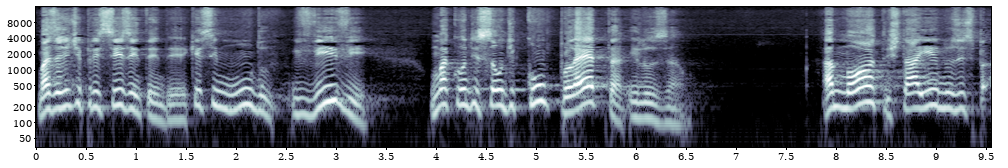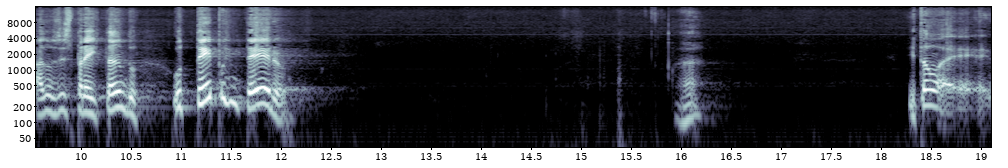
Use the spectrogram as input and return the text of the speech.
mas a gente precisa entender que esse mundo vive uma condição de completa ilusão. A morte está aí nos espreitando o tempo inteiro. Então, é,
